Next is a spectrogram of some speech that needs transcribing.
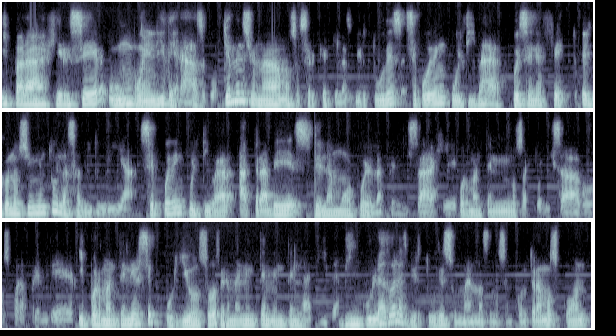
y para ejercer un buen liderazgo. Ya mencionábamos acerca de que las virtudes se pueden cultivar, pues en efecto, el conocimiento y la sabiduría se pueden cultivar a través del amor por el aprendizaje, por mantenernos actualizados, por aprender y por mantenerse curiosos permanentemente en la vida. Vinculado a las virtudes humanas nos encontramos con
